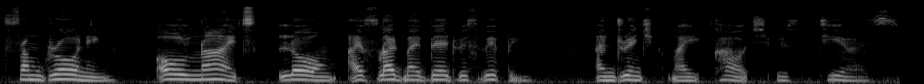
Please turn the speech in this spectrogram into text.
from groaning all night long I flood my bed with weeping and drench my couch with tears.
